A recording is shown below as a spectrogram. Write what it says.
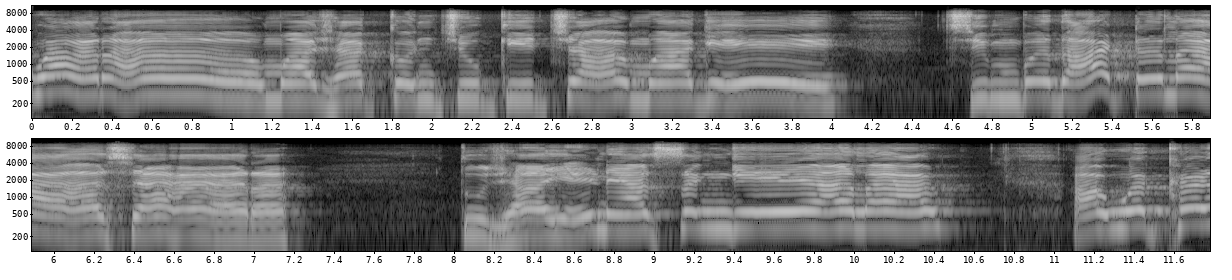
वारा माझ्या कंचुकीच्या मागे चिंब दाटला शहारा. तुझ्या येण्या संगे आला. अवखळ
